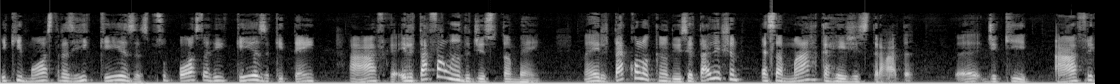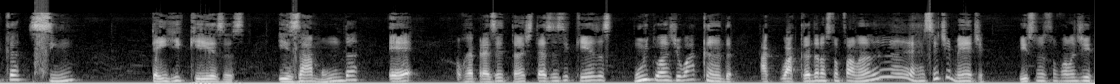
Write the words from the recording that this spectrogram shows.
e que mostra as riquezas, suposta riqueza que tem a África. Ele está falando disso também. Né? Ele está colocando isso, ele está deixando essa marca registrada é, de que a África, sim, tem riquezas. Zamunda é o representante dessas riquezas muito antes de Wakanda. A Wakanda nós estamos falando é, recentemente. Isso nós estamos falando de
